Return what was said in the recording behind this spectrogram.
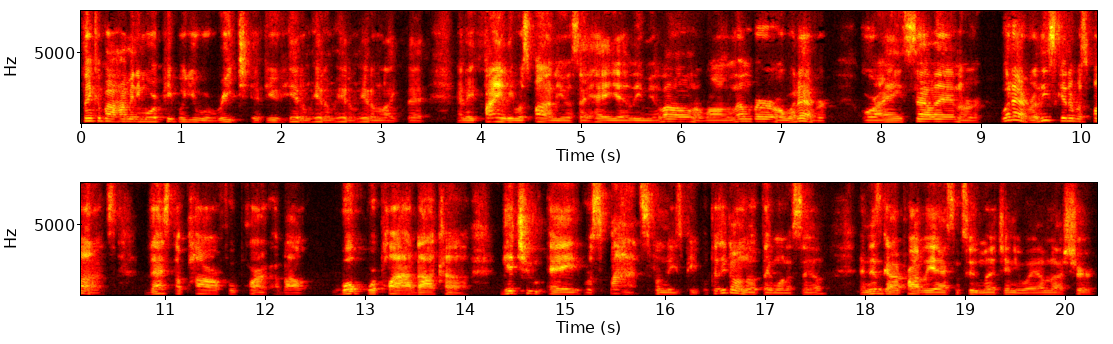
Think about how many more people you will reach if you hit them, hit them, hit them, hit them like that, and they finally respond to you and say, "Hey, yeah, leave me alone," or "Wrong number," or whatever, or "I ain't selling," or whatever. At least get a response. That's the powerful part about wokereply.com. Get you a response from these people because you don't know if they want to sell. And this guy probably asking too much anyway. I'm not sure.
